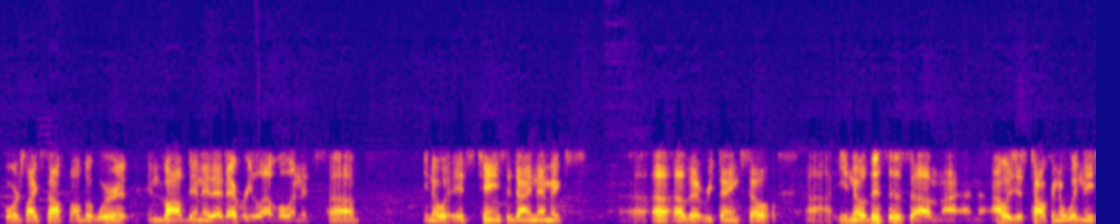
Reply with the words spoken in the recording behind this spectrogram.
sports like softball, but we're involved in it at every level, and it's uh, you know it's changed the dynamics uh, uh of everything. So. Uh, you know, this is. Um, I, I was just talking to Whitney's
